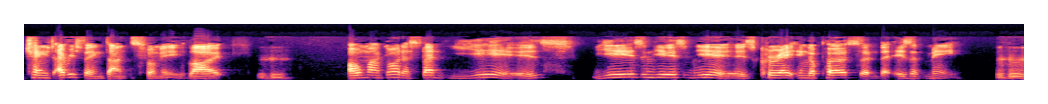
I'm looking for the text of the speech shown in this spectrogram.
changed everything dance for me. Like Mhm. oh my god, I spent years, years and years and years creating a person that isn't me. hmm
